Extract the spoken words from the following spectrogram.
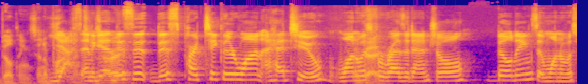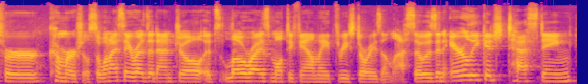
buildings and apartments. Yes, and again, right? this is this particular one. I had two. One was for residential buildings, and one was for commercial. So when I say residential, it's low-rise multifamily, three stories and less. So it was an air leakage testing.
